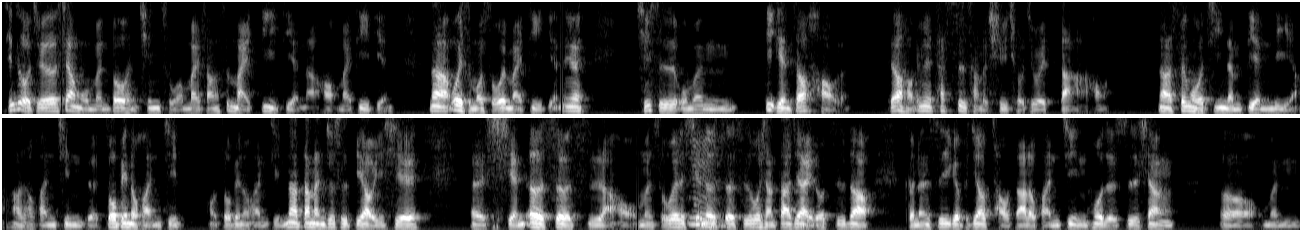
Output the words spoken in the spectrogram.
其实我觉得像我们都很清楚啊，买房是买地点呐，哈，买地点。那为什么所谓买地点？因为其实我们地点只要好了，只要好，因为它市场的需求就会大哈。那生活机能便利啊，啊，环境的周边的环境，哦，周边的环境，那当然就是比较有一些呃嫌恶设施啊，哈。我们所谓的嫌恶设施，嗯、我想大家也都知道，可能是一个比较嘈杂的环境，或者是像。呃，我们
